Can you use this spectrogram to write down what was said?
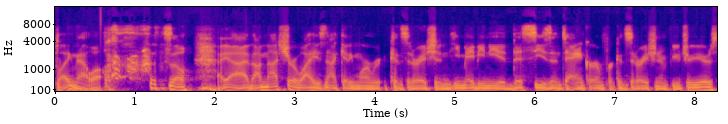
playing that well. so yeah, I, I'm not sure why he's not getting more consideration. He may be needed this season to anchor him for consideration in future years.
